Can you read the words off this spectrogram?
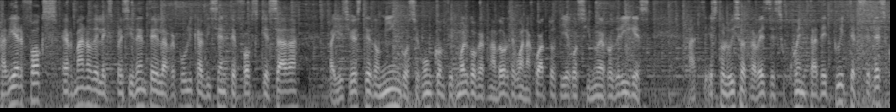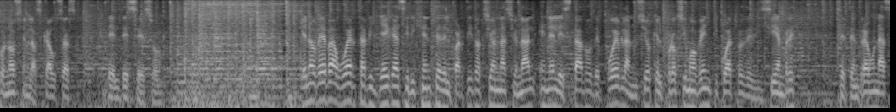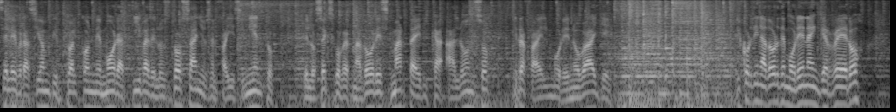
Javier Fox, hermano del expresidente de la República Vicente Fox Quesada, falleció este domingo, según confirmó el gobernador de Guanajuato, Diego Sinué Rodríguez. Esto lo hizo a través de su cuenta de Twitter. Se desconocen las causas del deceso. Genoveva Huerta Villegas, dirigente del Partido Acción Nacional en el estado de Puebla, anunció que el próximo 24 de diciembre se tendrá una celebración virtual conmemorativa de los dos años del fallecimiento de los exgobernadores Marta Erika Alonso y Rafael Moreno Valle. El coordinador de Morena en Guerrero,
